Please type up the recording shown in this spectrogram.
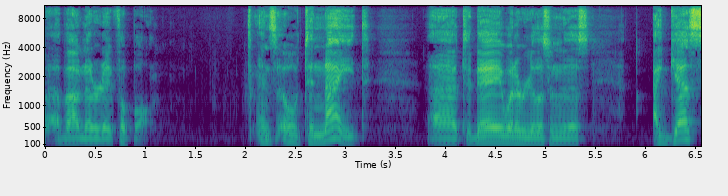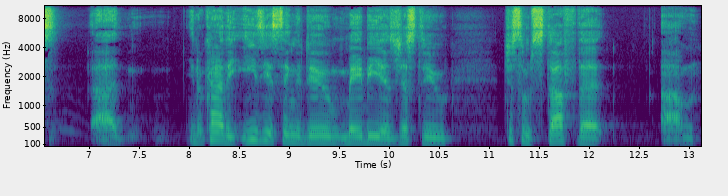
about Notre Dame football. And so tonight, uh, today, whatever you're listening to this, I guess uh, you know, kind of the easiest thing to do maybe is just to just some stuff that um,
